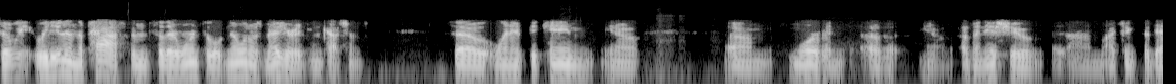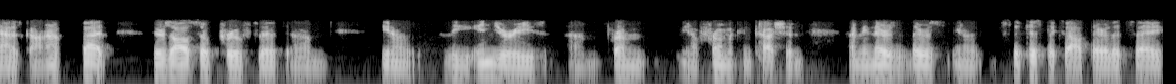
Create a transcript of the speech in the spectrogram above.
So we we did in the past, and so there weren't no one was measuring concussions. So when it became, you know, um, more of an of a, you know of an issue, um, I think the data's gone up. But there's also proof that um, you know the injuries um, from you know from a concussion. I mean, there's there's you know statistics out there that say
